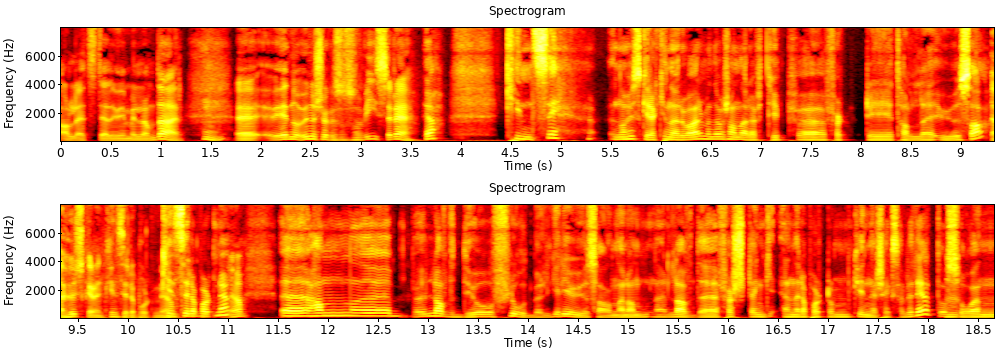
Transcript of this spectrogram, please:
alle er et sted imellom der. Mm. Eh, er det noen undersøkelser som viser det? Ja. Kinsey, nå husker jeg ikke når det var, men det var sånn der typ eh, 40-tallet USA. Jeg husker den Kinsey-rapporten, ja. Kinsey-rapporten, ja. ja. Eh, han eh, lagde jo flodbølger i USA når han uh, lagde først en, en, rapport om kvinners seksualitet, og Mm. så en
